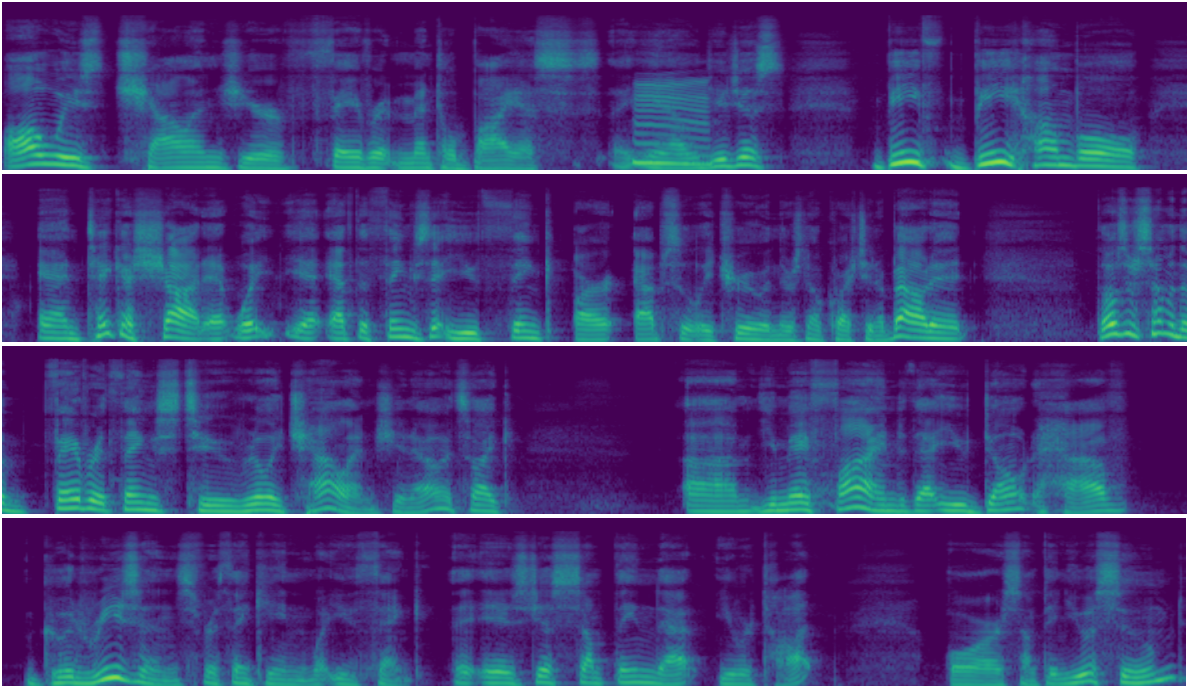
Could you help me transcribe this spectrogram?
always challenge your favorite mental bias. You know, you just be be humble and take a shot at what at the things that you think are absolutely true and there's no question about it. Those are some of the favorite things to really challenge, you know? It's like um, you may find that you don't have good reasons for thinking what you think. It is just something that you were taught or something you assumed,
